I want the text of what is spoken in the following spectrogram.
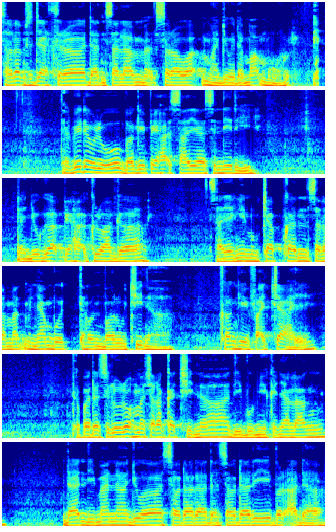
Salam sejahtera dan salam Sarawak maju dan makmur. Terlebih dahulu bagi pihak saya sendiri dan juga pihak keluarga, saya ingin mengucapkan selamat menyambut Tahun Baru Cina, Kang He Fai Chai, kepada seluruh masyarakat Cina di bumi Kenyalang dan di mana juga saudara dan saudari berada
